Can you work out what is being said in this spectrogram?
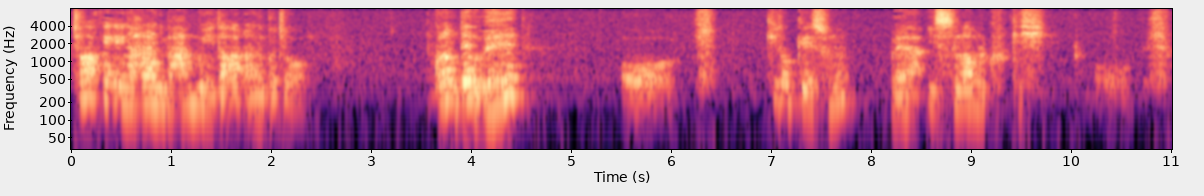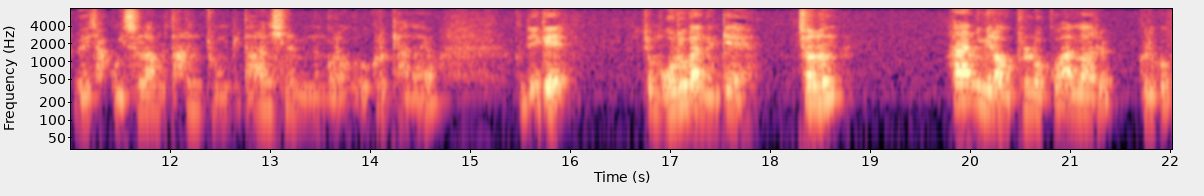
정확하게 하나님은 한 분이다라는 거죠. 그런데 왜 어, 기독교에서는 왜 이슬람을 그렇게 시, 어, 왜 자꾸 이슬람을 다른 종교, 다른 신을 믿는 거라고 그렇게 하나요? 근데 이게 좀 오류가 있는 게 저는 하나님이라고 불렀고 알라를 그리고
